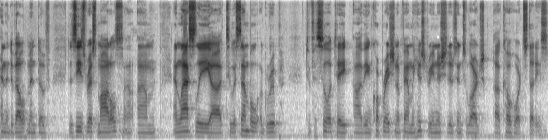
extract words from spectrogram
and the development of disease risk models. Uh, um, and lastly, uh, to assemble a group to facilitate the incorporation of family history initiatives into large cohort studies.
